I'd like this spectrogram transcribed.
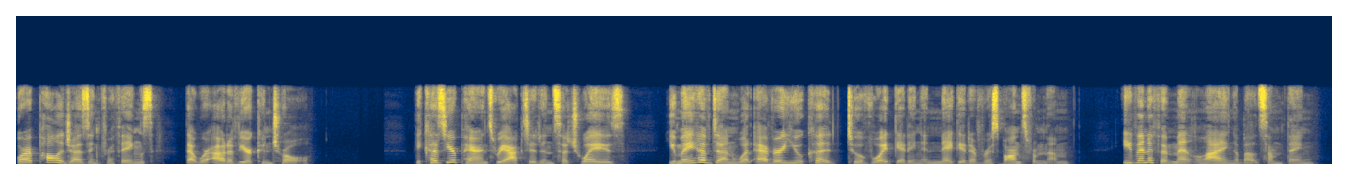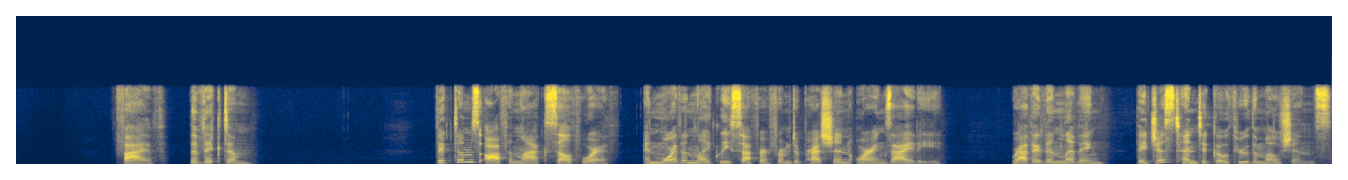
or apologizing for things that were out of your control. Because your parents reacted in such ways, you may have done whatever you could to avoid getting a negative response from them, even if it meant lying about something. 5. The victim. Victims often lack self worth and more than likely suffer from depression or anxiety. Rather than living, they just tend to go through the motions.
